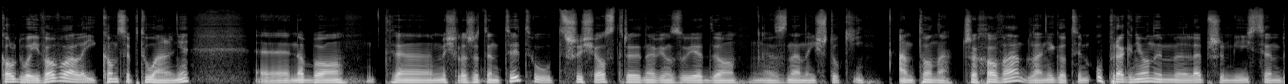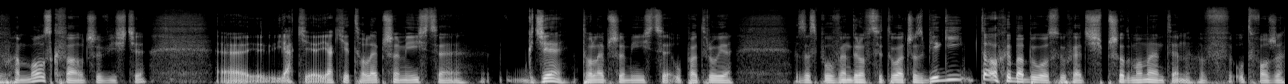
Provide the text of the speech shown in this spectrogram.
cold wave'owo, ale i konceptualnie. E, No bo te, myślę, że ten tytuł Trzy siostry nawiązuje do e, znanej sztuki Antona Czechowa. Dla niego tym upragnionym lepszym miejscem była Moskwa oczywiście. E, Jakie, jakie to lepsze miejsce, gdzie to lepsze miejsce upatruje zespół Wędrowcy Tułacze Zbiegi, to chyba było słychać przed momentem w utworze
